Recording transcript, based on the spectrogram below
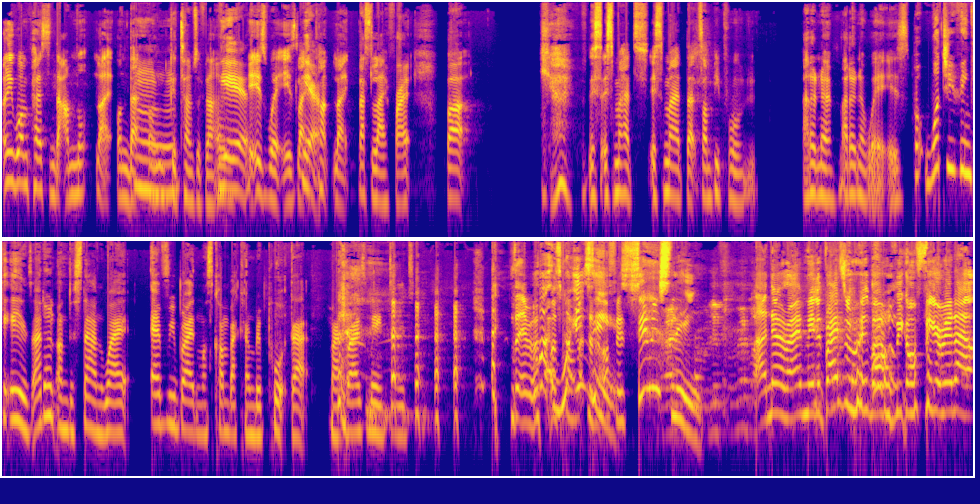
Only one person that I'm not like on that on good terms with. That Mm. Yeah. it is what it is. Like, Yeah. can't, like that's life, right? But yeah, it's it's mad. It's mad that some people. I don't know. I don't know where it is. But what do you think it is? I don't understand why every bride must come back and report that my bridesmaid did. What, what, what is it? Seriously. I know, right? Me and the bridesmaid, well, we're going to figure it out.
